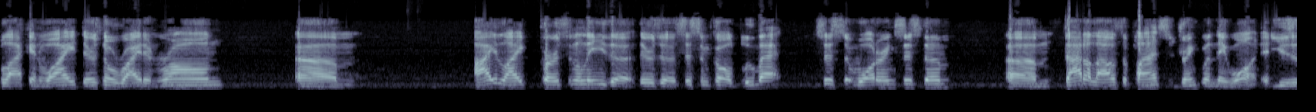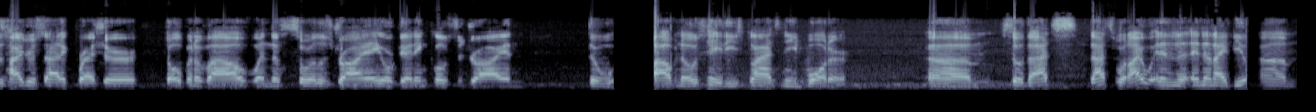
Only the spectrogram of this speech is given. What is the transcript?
black and white. There's no right and wrong. Um, I like personally the there's a system called Blumat system watering system. Um, that allows the plants to drink when they want. It uses hydrostatic pressure to open a valve when the soil is dry or getting close to dry, and the valve knows, hey, these plants need water. Um, so that's that's what I would in, in an ideal. Um,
